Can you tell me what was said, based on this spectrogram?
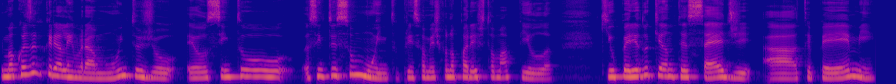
E uma coisa que eu queria lembrar muito, Jo, eu sinto, eu sinto isso muito, principalmente quando eu parei de tomar pílula. que o período que antecede a TPM,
